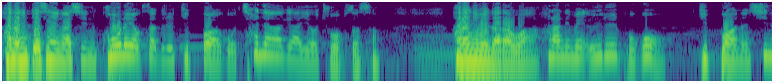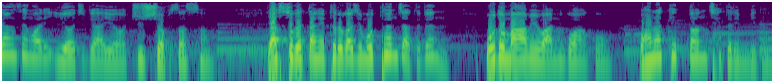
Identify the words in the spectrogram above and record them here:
하나님께서 행하신 구원의 역사들을 기뻐하고 찬양하게 하여 주옵소서. 하나님의 나라와 하나님의 의를 보고 기뻐하는 신앙생활이 이어지게 하여 주시옵소서. 약속의 땅에 들어가지 못한 자들은 모두 마음이 완고하고 완악했던 자들입니다.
